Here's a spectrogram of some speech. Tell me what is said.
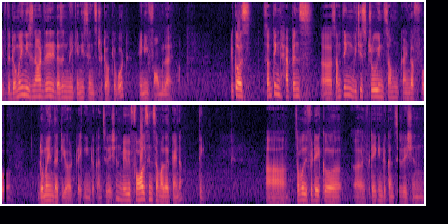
If the domain is not there it does not make any sense to talk about any formula and all because something happens uh, something which is true in some kind of uh, domain that you are taking into consideration maybe false in some other kind of thing. Uh, suppose if you take uh, uh, if you take into consideration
